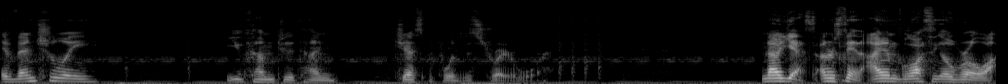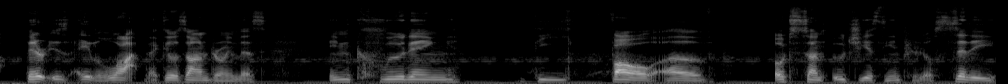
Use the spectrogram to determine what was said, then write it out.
eventually you come to the time just before the Destroyer War. Now, yes, understand, I am glossing over a lot. There is a lot that goes on during this, including the fall of Otosan Uchi as the Imperial City,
